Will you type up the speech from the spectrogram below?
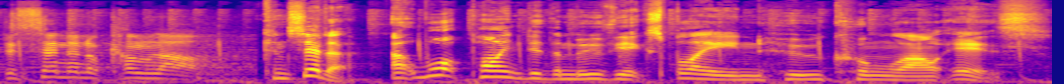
descendant of Kung Lao. Consider, at what point did the movie explain who Kung Lao is?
